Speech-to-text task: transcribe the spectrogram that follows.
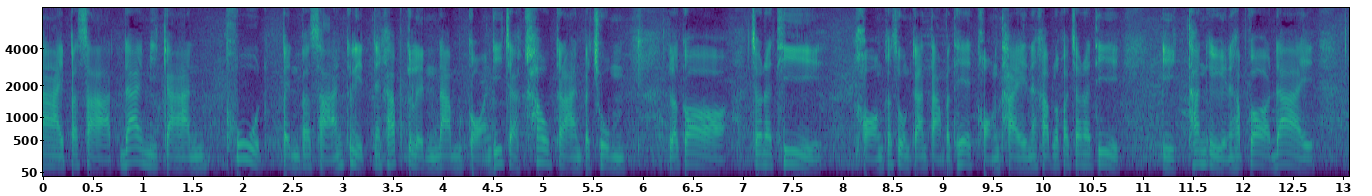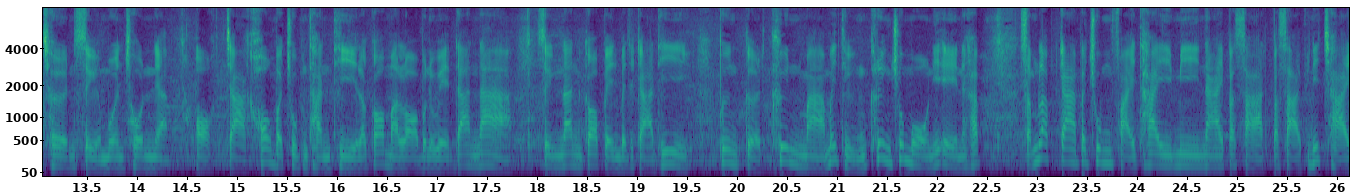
นายประสาทได้มีการพูดเป็นภาษาอังกฤษนะครับ เกริ่นนำก่อนที่จะเข้าการประชุม แล้วก็เจ้าหน้าที่ของกระทรวงการต่างประเทศของไทยนะครับ แล้วก็เจ้าหน้าที่อีกท่านอื่นนะครับ ก็ได้เชิญสื่อมวลชนเนี่ยออกจากห้องประชุมทันที แล้วก็มารอบริเวณด้านหน้า ซึ่งนั่นก็เป็นบรรยากาศที่เพิ่งเกิดขึ้นมาไม่ถึงครึ่งชั่วโมงนี้เองนะครับสำหรับการประชุมฝ่ายไทยมีนายประสาทประสาทวินิจฉัย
